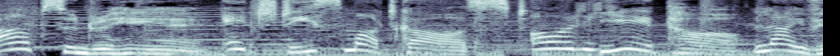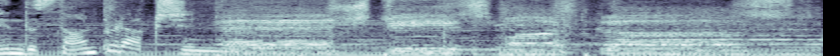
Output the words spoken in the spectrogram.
आप सुन रहे हैं एच डी स्मार्ट कास्ट और ये था live Hindustan production smart Smartcast.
